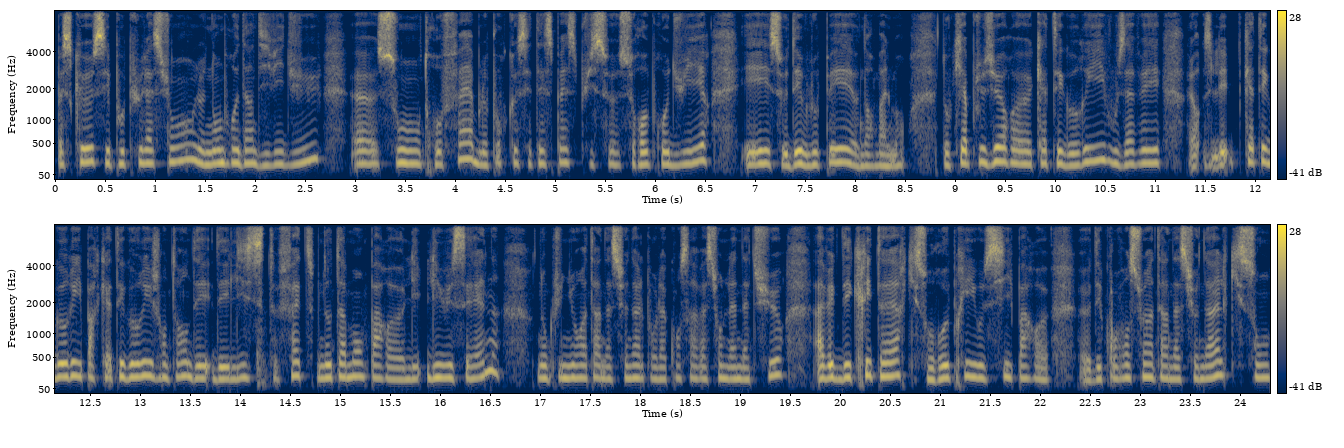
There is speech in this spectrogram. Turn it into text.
parce que ses populations, le nombre d'individus euh, sont trop faibles pour que cette espèce puisse se reproduire et se développer euh, normalement. Donc il y a plusieurs euh, catégories. Vous avez alors les catégories par catégorie, j'entends des, des, listes faites notamment par euh, l'IUCN, donc l'Union internationale pour la conservation de la nature, avec des critères qui sont repris aussi par des conventions internationales qui sont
